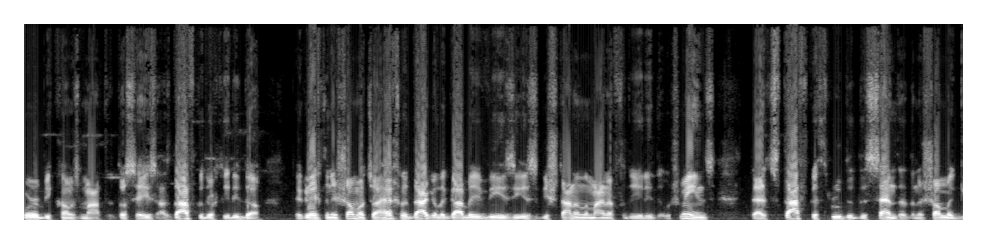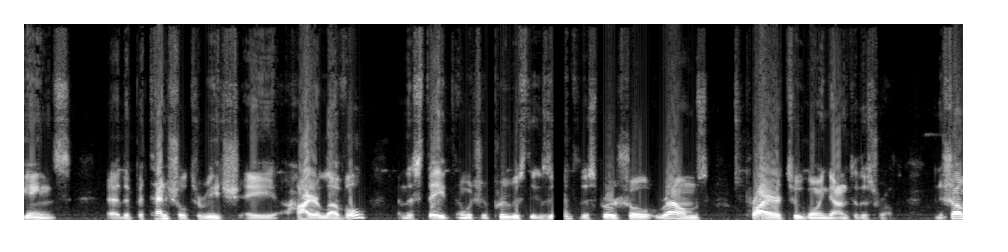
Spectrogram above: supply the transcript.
where it becomes mata. Das says, as dafka durch die Rida, der gerechte neshama zu hechle dage legabe vizi is gestanden lemaina for the Rida, which means that it's dafka through the descent that the neshama gains uh, the potential to reach a higher level and the state in which it previously existed, the spiritual realms prior to going down to this world. Before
